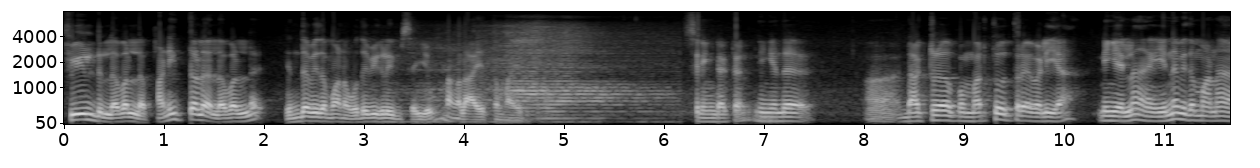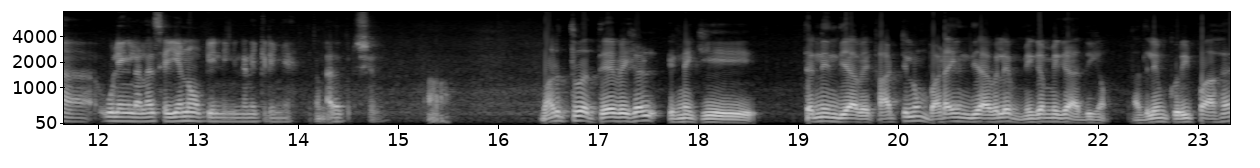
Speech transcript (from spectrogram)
ஃபீல்டு லெவல்ல பணித்தள லெவல்ல எந்த விதமான உதவிகளையும் செய்யவும் நாங்கள் ஆயத்தமாயிருக்கோம் சரிங்க டாக்டர். நீங்கள் இந்த டாக்டர் இப்போ மருத்துவத்துறை வழியாக நீங்கள் எல்லாம் என்ன விதமான ஊழியங்களெல்லாம் செய்யணும் அப்படின்னு நீங்கள் நினைக்கிறீங்க? அதை குறித்து மருத்துவ தேவைகள் இன்னைக்கு தென்னிந்தியாவை காட்டிலும் வட இந்தியாவிலே மிக மிக அதிகம். அதிலும் குறிப்பாக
